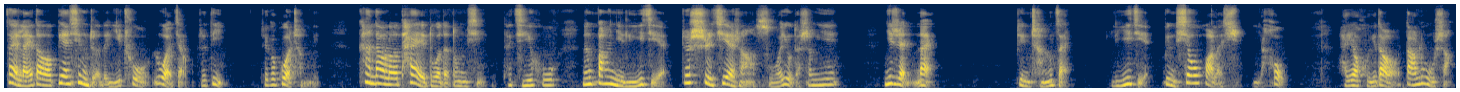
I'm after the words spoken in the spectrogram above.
再来到变性者的一处落脚之地。这个过程里，看到了太多的东西，它几乎能帮你理解这世界上所有的声音。你忍耐，并承载、理解并消化了以后，还要回到大陆上，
